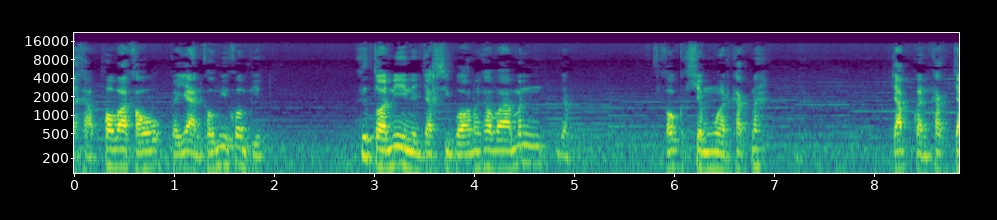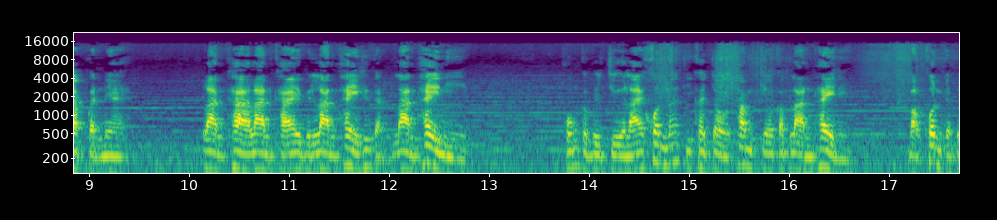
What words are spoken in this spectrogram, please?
นะครับ เพราะว่าเขากระยานเขามีความผิด คือตอนนี้เนี่ยอยากสิบอกนะครับว่ามันแบบเขาก็เข้มงวดคักนะ จับกันคักจับกันเนี่ยร้านค้าร้านขายเป็นร้านไทยคือกันร้านไทยนี่ผมก็ไปเจอหลายคนนะที่เขาเจ้าทำเกี่ยวกับร้านไทยนี่บางคนก็ไป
